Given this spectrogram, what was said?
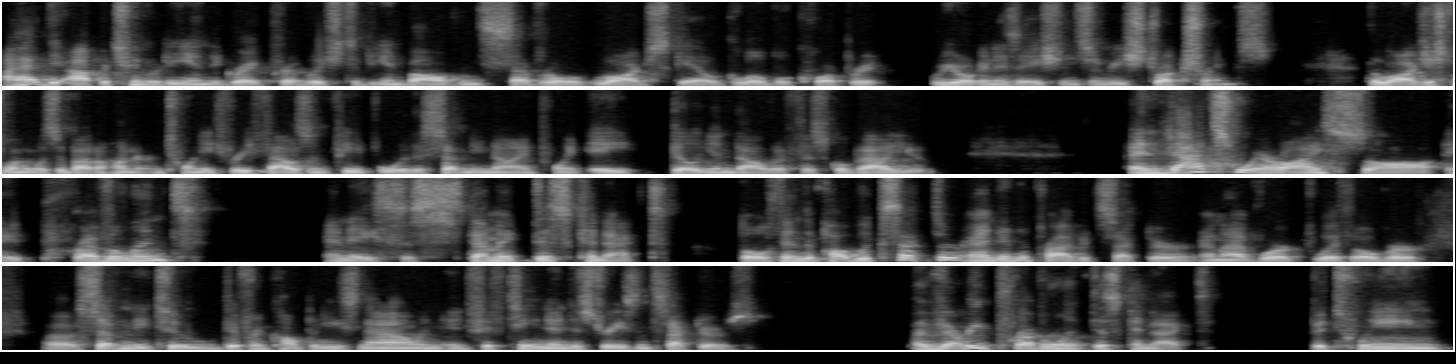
I had the opportunity and the great privilege to be involved in several large scale global corporate reorganizations and restructurings. The largest one was about 123,000 people with a $79.8 billion fiscal value. And that's where I saw a prevalent and a systemic disconnect, both in the public sector and in the private sector. And I've worked with over uh, 72 different companies now in, in 15 industries and sectors. A very prevalent disconnect between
